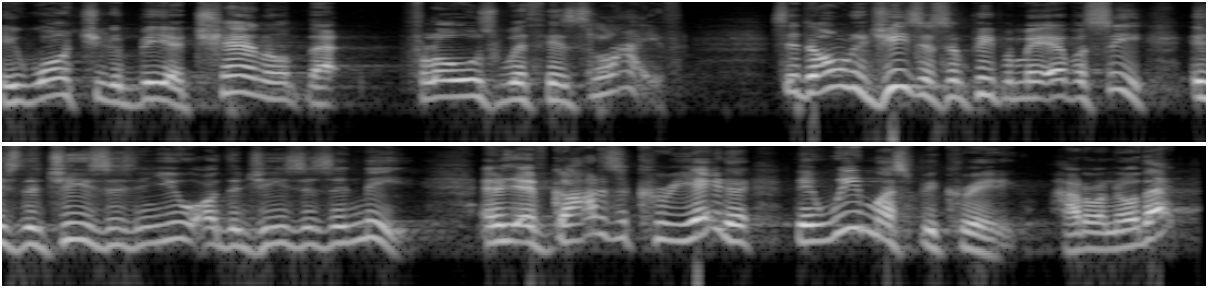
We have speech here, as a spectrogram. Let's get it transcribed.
He wants you to be a channel that flows with his life. See, the only Jesus and people may ever see is the Jesus in you or the Jesus in me. And if God is a creator, then we must be creating. How do I know that?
